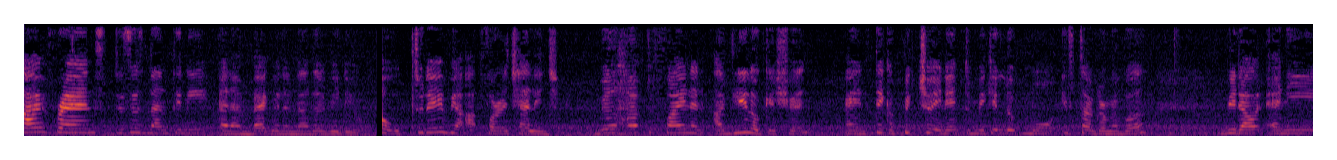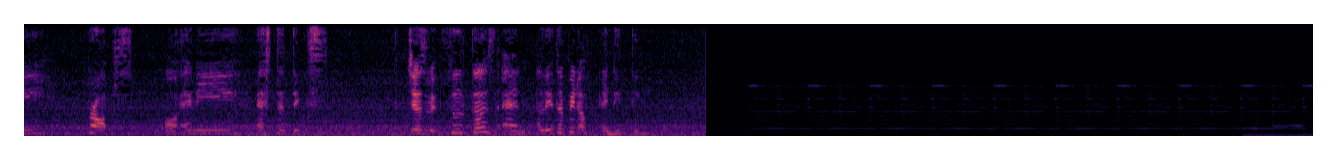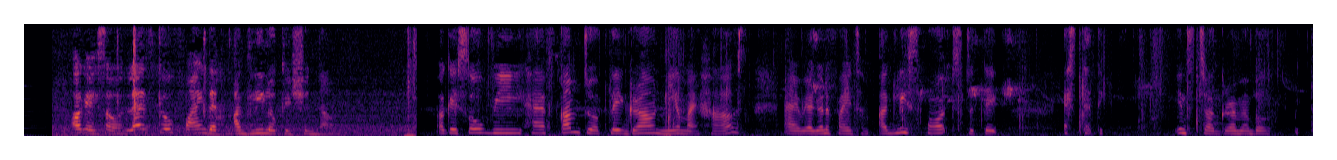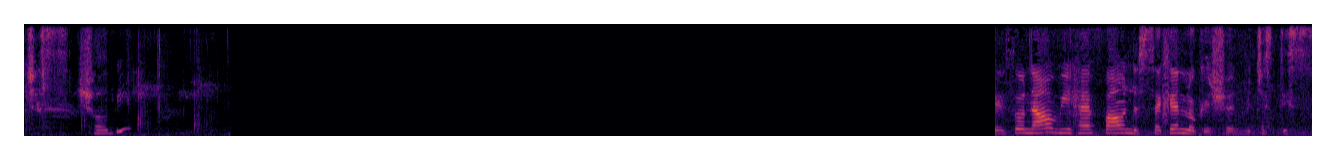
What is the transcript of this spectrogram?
Hi friends, this is Nanthinny and I'm back with another video. So today we are up for a challenge. We'll have to find an ugly location and take a picture in it to make it look more Instagrammable without any props or any aesthetics. Just with filters and a little bit of editing. Okay, so let's go find that ugly location now. Okay, so we have come to a playground near my house and we are gonna find some ugly spots to take aesthetic, Instagrammable pictures, shall we? Okay, so now we have found the second location, which is this.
